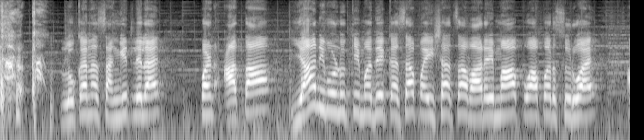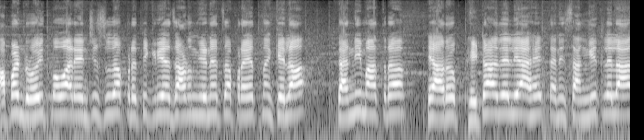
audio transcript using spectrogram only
लोकांना सांगितलेलं आहे. पण आता या निवडणुकीमध्ये कसा पैशाचा वारेमाप वापर सुरू आहे? आपण रोहित पवार यांची सुद्धा प्रतिक्रिया जाणून घेण्याचा प्रयत्न केला. त्यांनी मात्र हे आरोप फेटाळलेले आहेत. त्यांनी सांगितलेला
